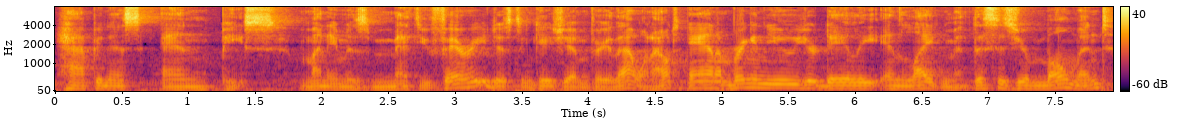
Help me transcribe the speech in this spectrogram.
happiness and peace. My name is Matthew Ferry, just in case you haven't figured that one out. And I'm bringing you your daily enlightenment. This is your moment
